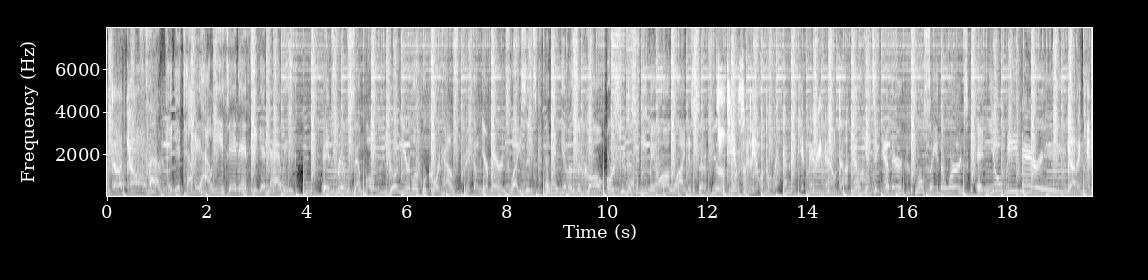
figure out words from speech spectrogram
marriednow.com. So, can you tell me how easy it is to get married? It's real simple. Go to your local courthouse, pick up your marriage license, and then give us a call or shoot us an email online to set up your Details appointment. available at gotta get We'll get together, we'll say the words, and you'll be married. Gotta get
